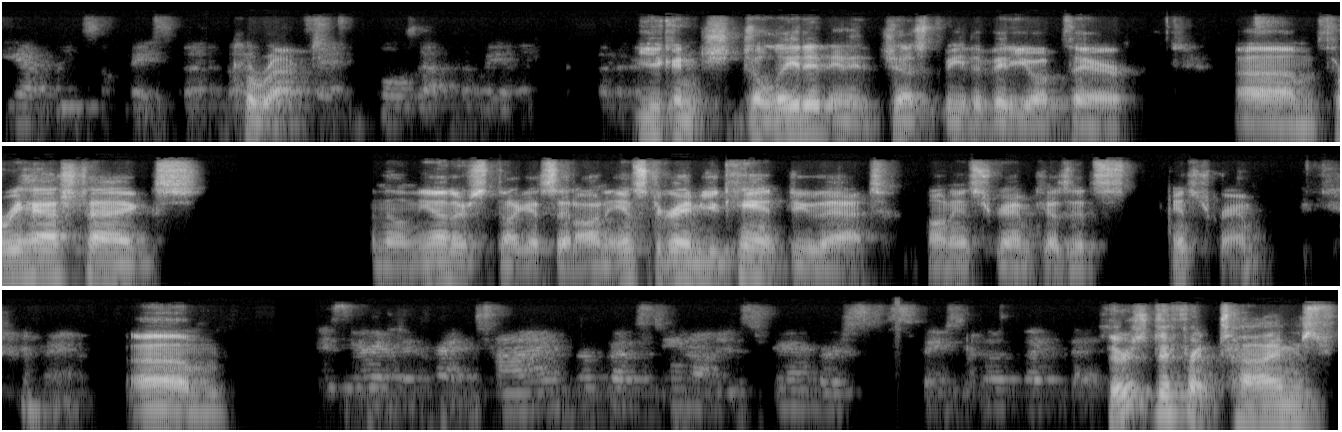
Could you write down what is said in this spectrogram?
You have links on Facebook. but Correct. it Pulls out the way. like- You can delete it and it just be the video up there. Um, three hashtags. And then on the other, like I said, on Instagram, you can't do that on Instagram because it's Instagram. Um, Is there a different time for posting on Instagram versus Facebook like that? there's different times,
